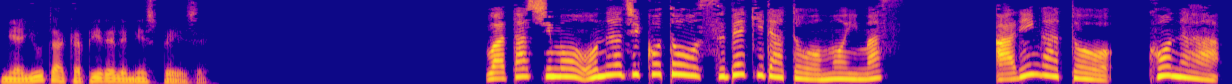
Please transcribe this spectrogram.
Mi aiuta a capire le mie spese. 私も同じことをすべきだと思います。ありがとう、コナ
